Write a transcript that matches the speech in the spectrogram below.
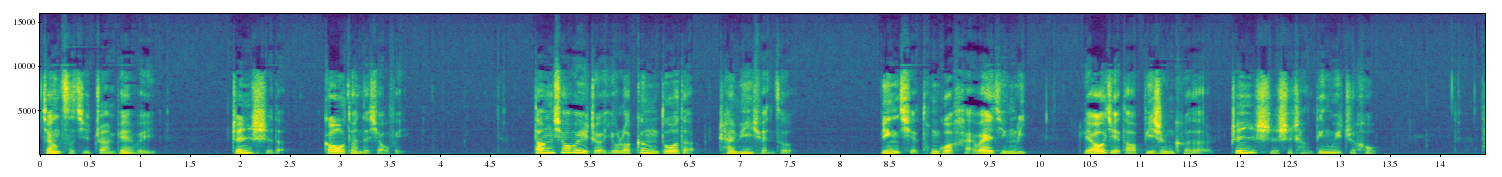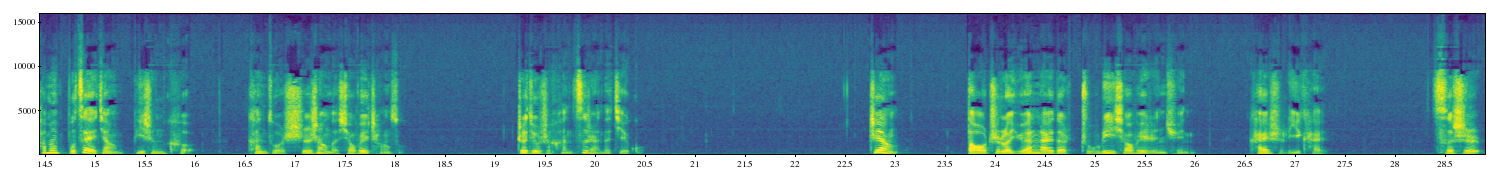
将自己转变为真实的高端的消费。当消费者有了更多的产品选择，并且通过海外经历了解到必胜客的真实市场定位之后，他们不再将必胜客看作时尚的消费场所，这就是很自然的结果。这样。导致了原来的主力消费人群开始离开。此时，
